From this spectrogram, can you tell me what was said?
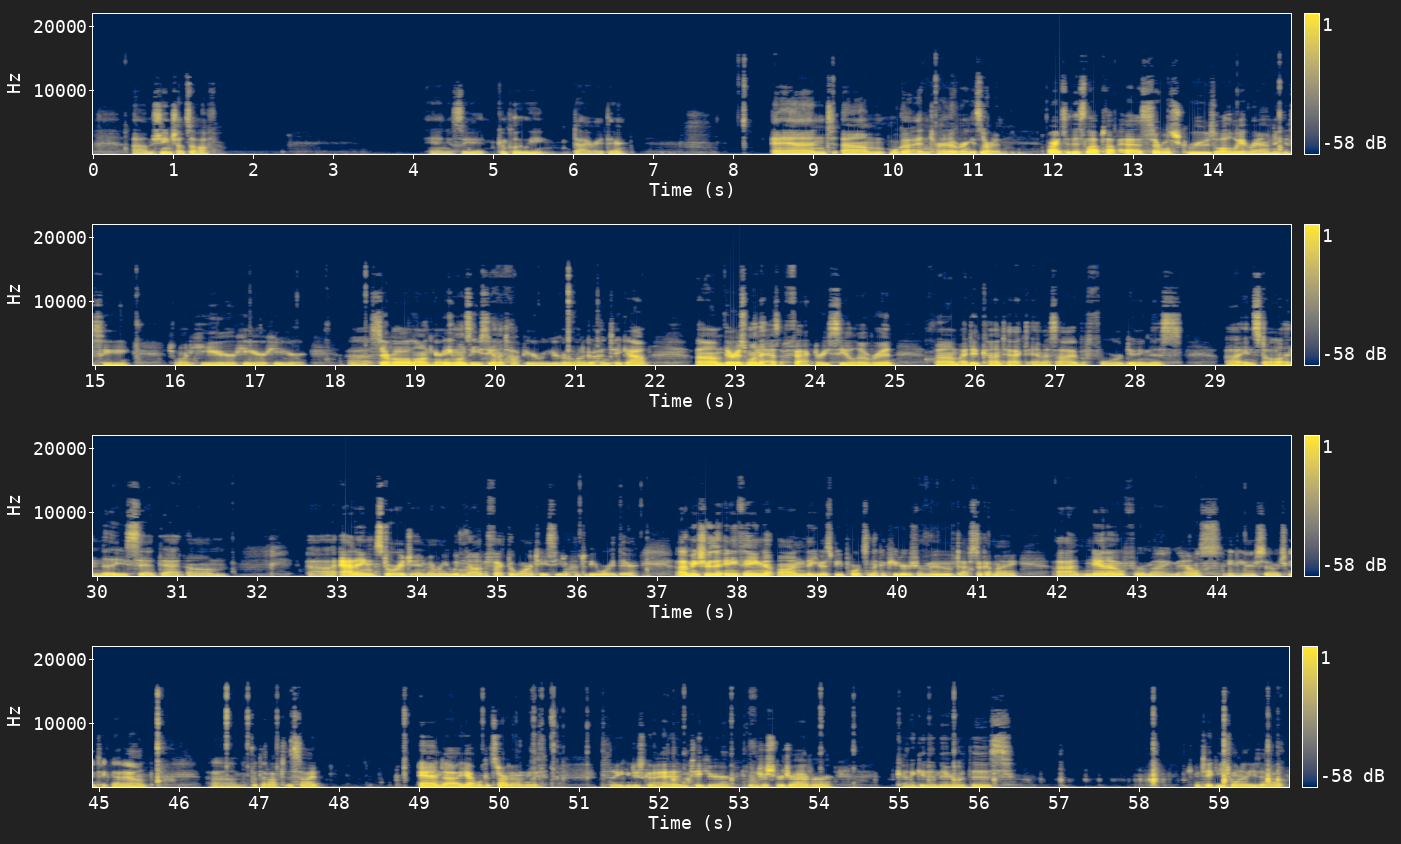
uh, machine shuts off. And you'll see it completely die right there. And um, we'll go ahead and turn it over and get started. All right, so this laptop has several screws all the way around it. You'll see there's one here, here, here, uh, several along here. Any ones that you see on the top here, you're going to want to go ahead and take out. Um, there is one that has a factory seal over it. Um, I did contact MSI before doing this uh, install, and they said that um, uh, adding storage and memory would not affect the warranty, so you don't have to be worried there. Uh, make sure that anything on the USB ports on the computer is removed. I've still got my uh, Nano for my mouse in here, so we're just going to take that out, um, put that off to the side, and uh, yeah, we'll get started on these. So you can just go ahead and take your ninja screwdriver, kind of get in there with this. Just gonna take each one of these out.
